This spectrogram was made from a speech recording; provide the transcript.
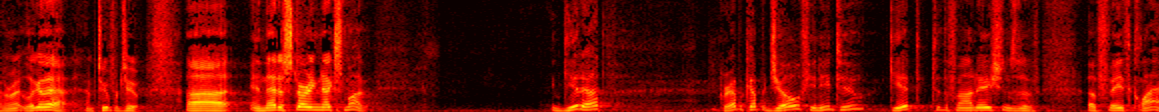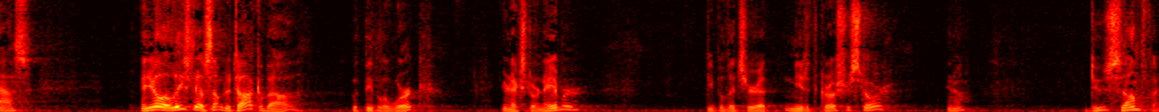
All right, look at that. I'm two for two. Uh, and that is starting next month. Get up, grab a cup of Joe if you need to, get to the Foundations of, of Faith class, and you'll at least have something to talk about with people at work, your next door neighbor, people that you're at meet at the grocery store, you know. Do something.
